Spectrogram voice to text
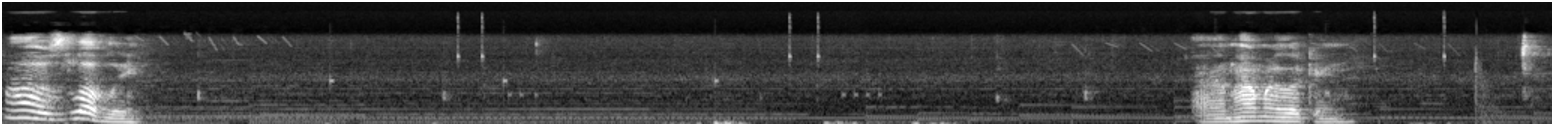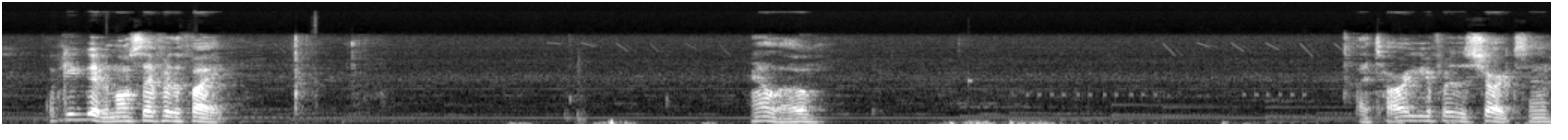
Oh, it was lovely. Um, how am I looking? Okay, good. I'm all set for the fight. Hello. A target for the sharks, huh?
